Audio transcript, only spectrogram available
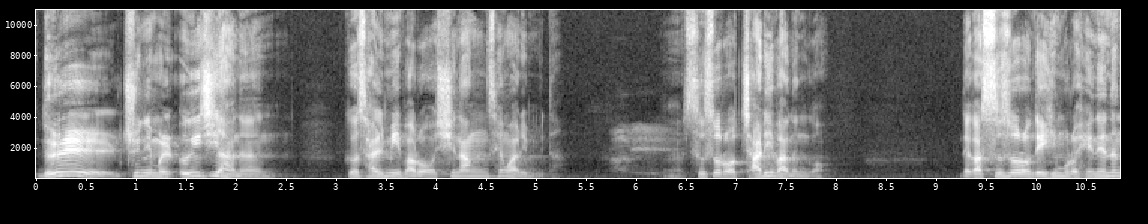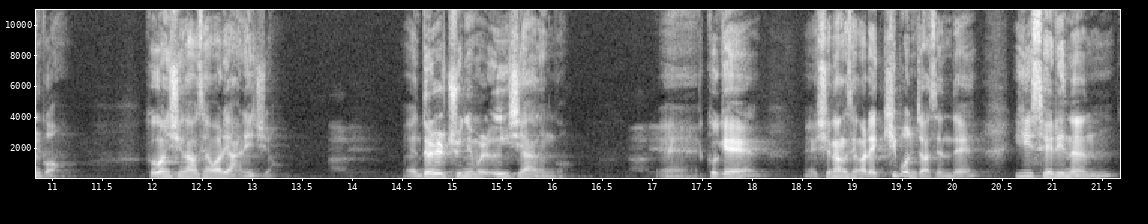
늘 주님을 의지하는 그 삶이 바로 신앙 생활입니다. 스스로 자립하는 거, 내가 스스로 내 힘으로 해내는 거, 그건 신앙 생활이 아니죠. 늘 주님을 의지하는 거, 예, 그게 신앙 생활의 기본 자세인데 이 세리는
